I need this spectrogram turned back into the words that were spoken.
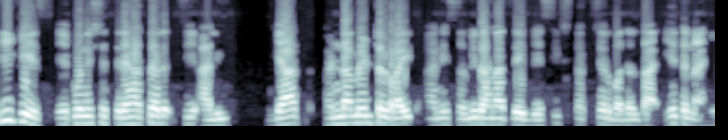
ही केस एकोणीसशे त्र्याहत्तर ची आली. यात फंडामेंटल राईट आणि संविधानातले बेसिक स्ट्रक्चर बदलता येत नाही.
